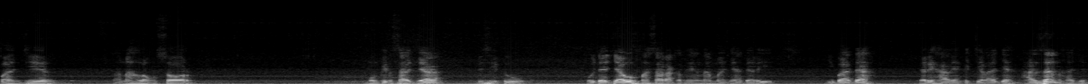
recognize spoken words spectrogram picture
banjir, tanah longsor. Mungkin saja di situ udah jauh masyarakatnya yang namanya dari ibadah, dari hal yang kecil aja, azan aja.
